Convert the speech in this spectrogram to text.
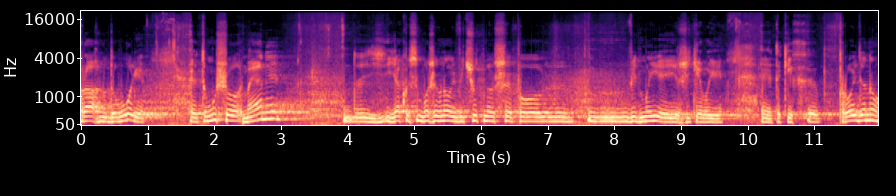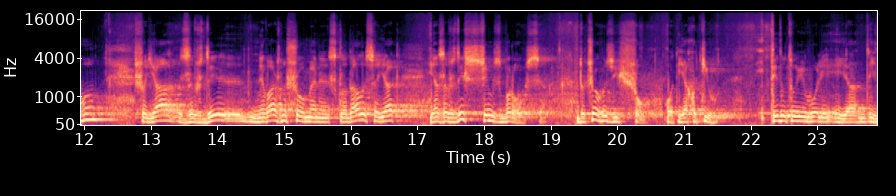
Прагну до волі, е, тому що в мене е, якось може воно відчутно ще по, від моєї життєвої е, таких пройденого, що я завжди, неважно, що в мене складалося, як я завжди з чимось боровся, до чого зійшов. От я хотів йти до твоєї волі, і я і,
